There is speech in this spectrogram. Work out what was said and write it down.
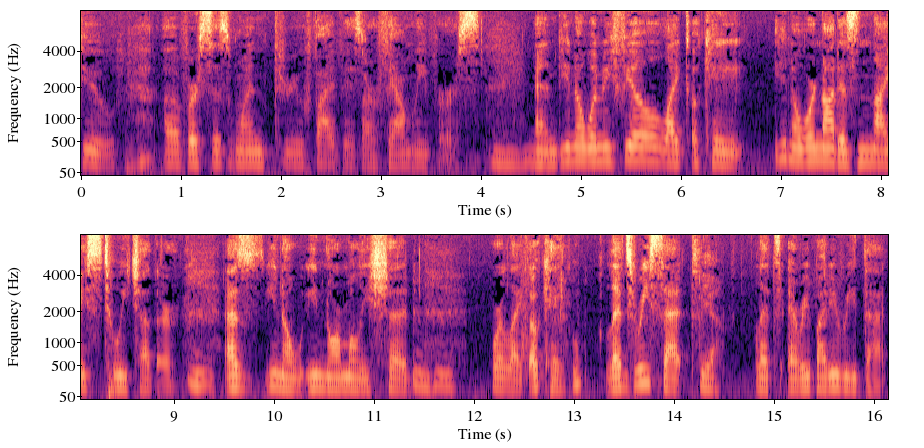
2, uh, verses 1 through 5 is our family verse. And, you know, when we feel like, okay, you know, we're not as nice to each other as, you know, we normally should, we're like, okay, let's reset. Yeah. let's everybody read that.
